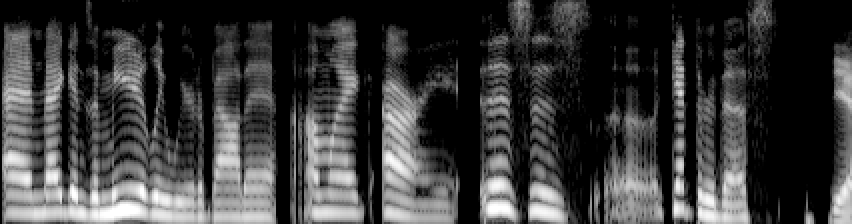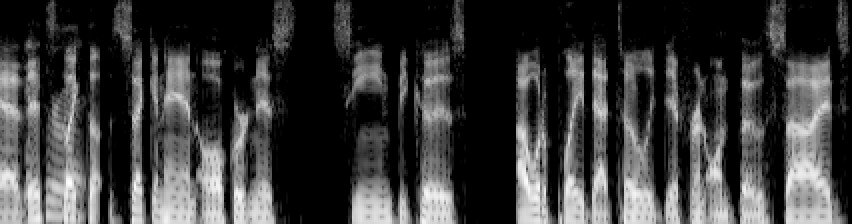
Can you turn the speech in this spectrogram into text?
And Megan's immediately weird about it. I'm like, all right, this is, uh, get through this. Yeah, Get that's like it. the secondhand awkwardness scene because I would have played that totally different on both sides.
